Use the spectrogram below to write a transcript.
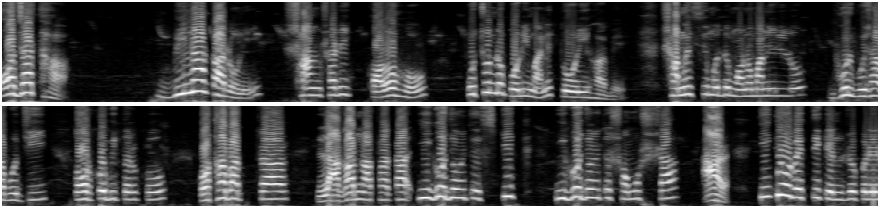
অযথা, বিনা কারণে সাংসারিক কলহ প্রচণ্ড পরিমাণে তৈরি হবে। স্বামী স্ত্রীর মধ্যে মনোমানিল্য ভুল বোঝাবুঝি, তর্ক বিতর্ক, কথাবার্তা লাগাম না থাকা, ইগোজনিত স্টিক ইগোজনিত সমস্যা, আর তৃতীয় ব্যক্তি কেন্দ্র করে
